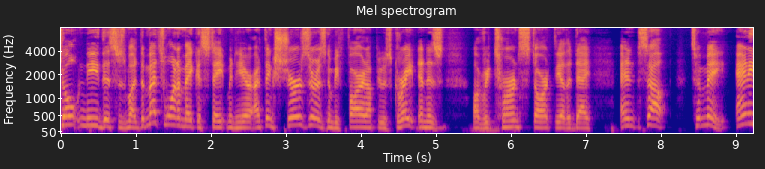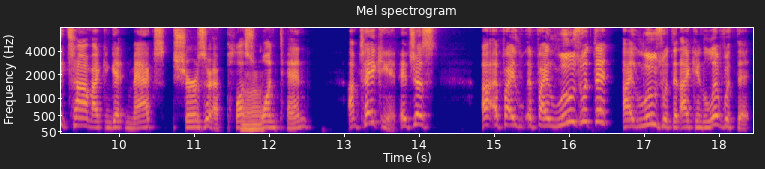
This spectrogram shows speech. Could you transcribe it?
don't need this as much. The Mets want to make a statement here. I think Scherzer is going to be fired up. He was great in his uh, return start the other day. And so, to me, anytime I can get Max Scherzer at plus Mhm. 110, I'm taking it. It just uh, if I if I lose with it, I lose with it. I can live with it.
